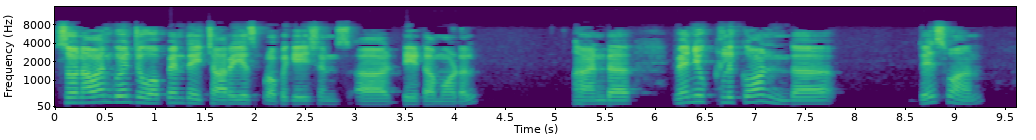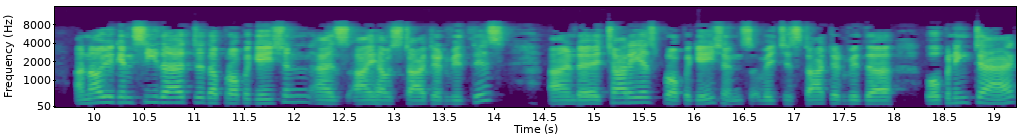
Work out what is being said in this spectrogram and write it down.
So now i'm going to open the hris propagations uh, data model. And uh, when you click on the this one and now you can see that the propagation as i have started with this and hris propagations which is started with the opening tag.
